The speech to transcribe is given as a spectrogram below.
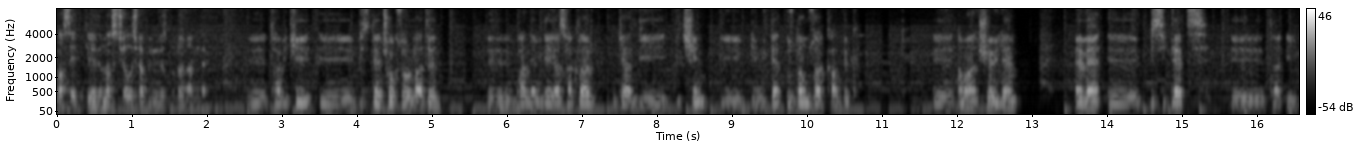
nasıl etkiledi? Nasıl çalışabildiniz bu dönemde? Eee, tabii ki, eee, bizi de çok zorladı. Hı. pandemide yasaklar geldiği için, eee, bir müddet buzdan uzak kaldık. Eee, ama şöyle, eve, eee, bisiklet, eee, ta ilk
